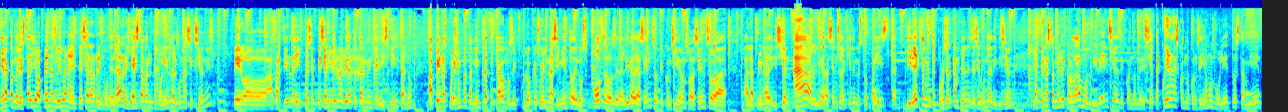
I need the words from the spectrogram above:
Era cuando el estadio apenas lo iban a empezar a remodelar, ya estaban demoliendo algunas secciones pero a partir de ahí pues empecé a vivir una vida totalmente distinta, ¿no? Apenas, por ejemplo, también platicábamos de lo que fue el nacimiento de los potros de la Liga de Ascenso, que consiguieron su ascenso a, la primera división A, a la Liga de Ascenso de aquí de nuestro país, directamente por ser campeones de segunda división. Y apenas también recordábamos vivencias de cuando me decía, ¿te acuerdas cuando conseguíamos boletos también?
